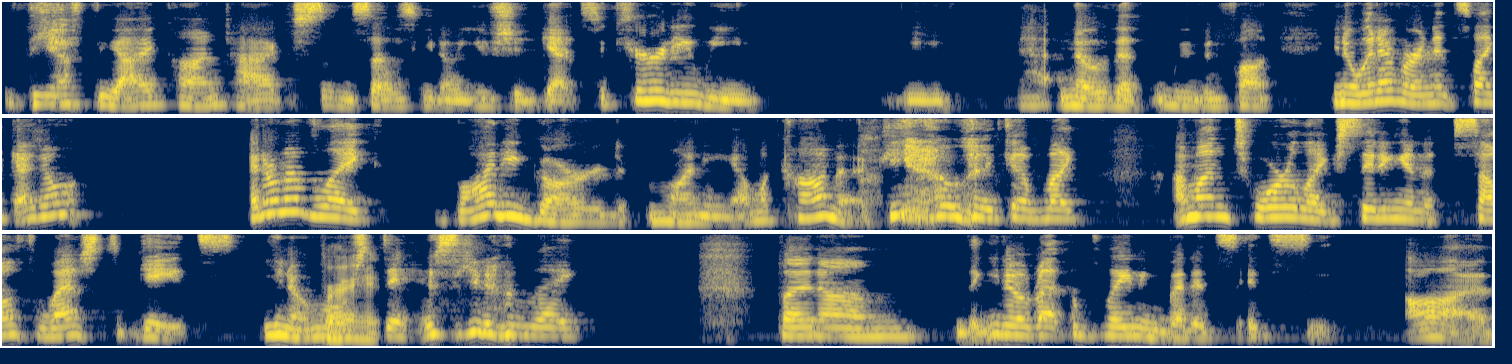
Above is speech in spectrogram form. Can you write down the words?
the FBI contacts and says, you know, you should get security. We, we know that we've been following, you know, whatever. And it's like, I don't, I don't have like bodyguard money. I'm a comic, you know, like I'm like, I'm on tour, like sitting in Southwest gates, you know, most Right. days, you know, like, but, um, you know, not complaining, but it's, it's odd.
